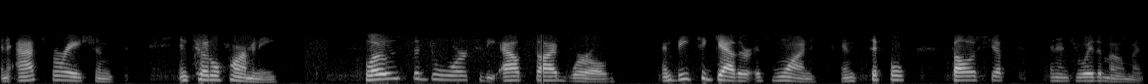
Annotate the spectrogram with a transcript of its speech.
and aspirations in total harmony, close the door to the outside world, and be together as one in simple fellowship and enjoy the moment.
